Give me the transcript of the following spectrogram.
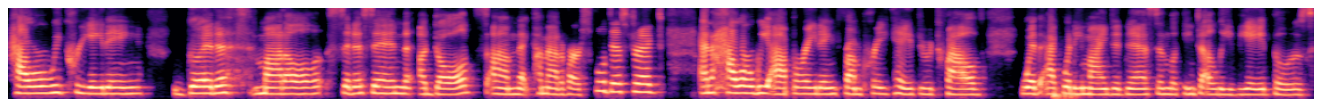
how are we creating good model citizen adults um, that come out of our school district? And how are we operating from pre-k through 12 with equity mindedness and looking to alleviate those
